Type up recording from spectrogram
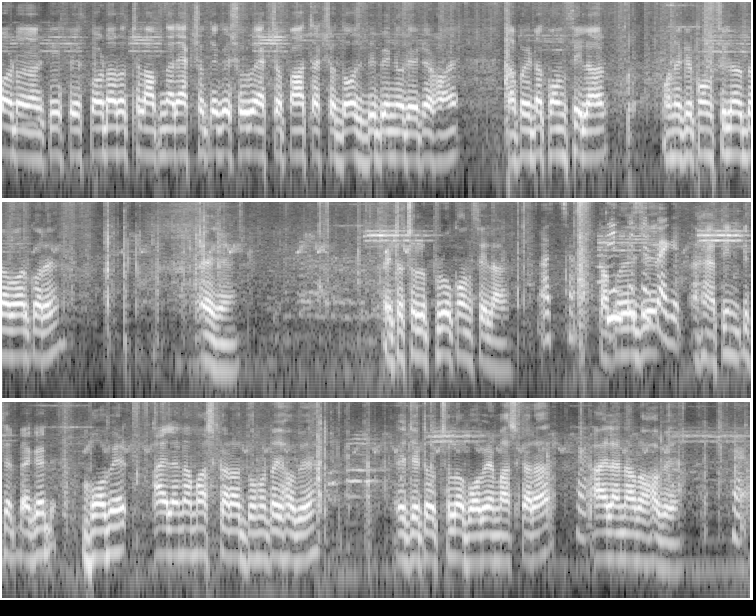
পাউডার আর কি। ফেস পাউডার হচ্ছিল আপনার একশো থেকে শুরু একশো পাঁচ একশো দশ বিভিন্ন রেটের হয়। তারপর এটা কনসিলার অনেকে কনসিলার ব্যবহার করে। এই যে। এটা হচ্ছিল প্রো কনসিলার আচ্ছা। তিন তারপরে যে প্যাকেট হ্যাঁ তিন পিসের প্যাকেট ববের আইলাইনা মাস্কারা দোনোটাই হবে। এই যেটা হচ্ছিল ববের মাস্কারা হ্যাঁ। আইলাইনারও হবে। হ্যাঁ।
